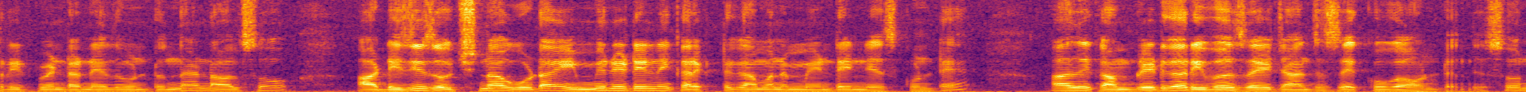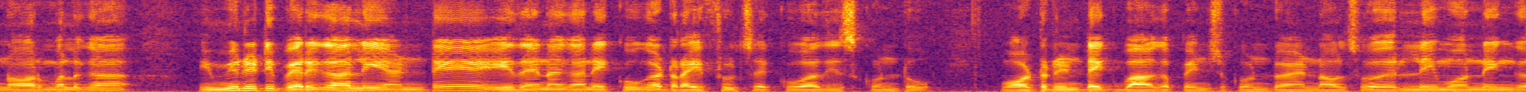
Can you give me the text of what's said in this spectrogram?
ట్రీట్మెంట్ అనేది ఉంటుంది. అండ్ ఆల్సో ఆ డిజీజ్ వచ్చినా కూడా ఇమ్యూనిటీని కరెక్ట్గా మనం మెయింటైన్ చేసుకుంటే అది కంప్లీట్గా రివర్స్ అయ్యే ఛాన్సెస్ ఎక్కువగా ఉంటుంది. సో నార్మల్గా ఇమ్యూనిటీ పెరగాలి అంటే ఏదైనా కానీ ఎక్కువగా డ్రై ఫ్రూట్స్ ఎక్కువగా తీసుకుంటూ వాటర్ ఇంటేక్ బాగా పెంచుకుంటూ అండ్ ఆల్సో ఎర్లీ మార్నింగ్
